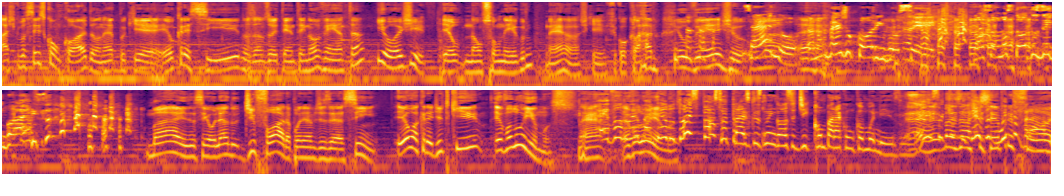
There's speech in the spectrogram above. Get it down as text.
Acho que vocês concordam, né? Porque eu cresci nos anos 80 e 90 e hoje eu não sou negro, né? Acho que ficou claro. Eu vejo. Sério? Uma... É... Eu não vejo cor em você. Nós somos todos iguais. Mas, assim, olhando de fora, podemos dizer assim, eu acredito que evoluímos, né? Evoluímos, evoluímos. batemos dois passos atrás com esse negócio de comparar com o comunismo. É, mas eu acho que sempre foi. Brava.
